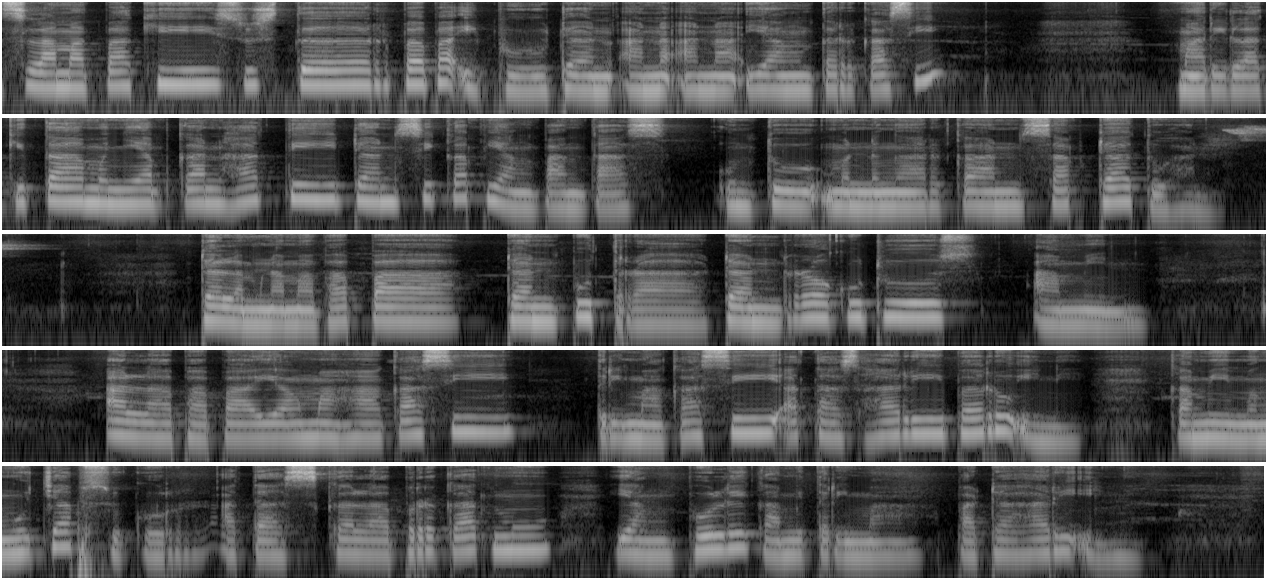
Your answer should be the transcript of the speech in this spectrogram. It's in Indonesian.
Selamat pagi, suster, bapak, ibu, dan anak-anak yang terkasih. Marilah kita menyiapkan hati dan sikap yang pantas untuk mendengarkan sabda Tuhan. Dalam nama Bapa dan Putra dan Roh Kudus. Amin. Allah Bapa yang Maha Kasih, terima kasih atas hari baru ini. Kami mengucap syukur atas segala berkat-Mu yang boleh kami terima pada hari ini.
